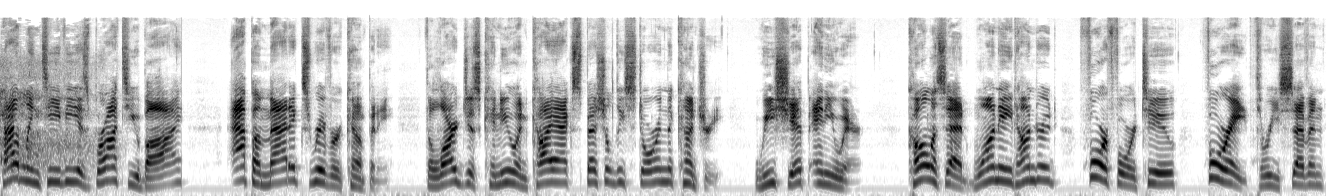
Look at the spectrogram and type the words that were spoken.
Paddling TV is brought to you by Appomattox River Company, the largest canoe and kayak specialty store in the country. We ship anywhere. Call us at 1 800 442 4837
